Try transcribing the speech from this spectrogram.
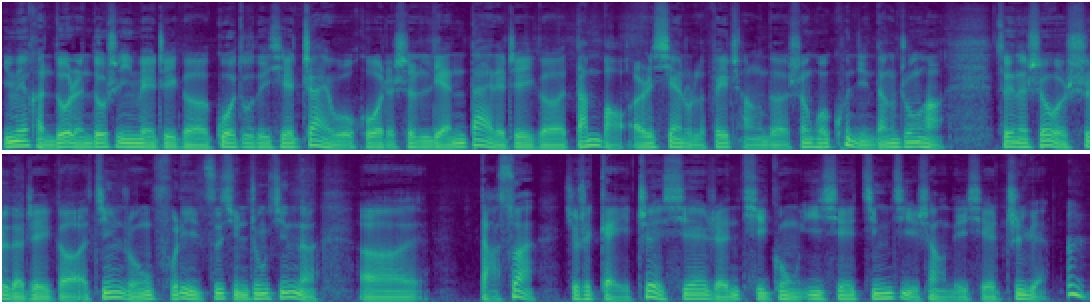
因为很多人都是因为这个过度的一些债务或者是连带的这个担保而陷入了非常的生活困境当中哈。所以呢，首尔市的这个金融福利咨询中心呢，呃，打算就是给这些人提供一些经济上的一些支援。嗯。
